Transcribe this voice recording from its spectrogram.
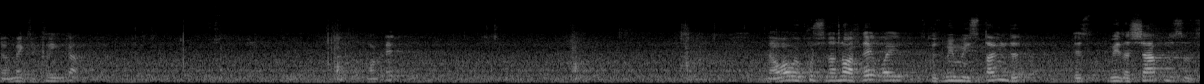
So it makes a clean cut. Like that. Now why we're pushing the knife that way is because when we stoned it, it's where the sharpness is.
